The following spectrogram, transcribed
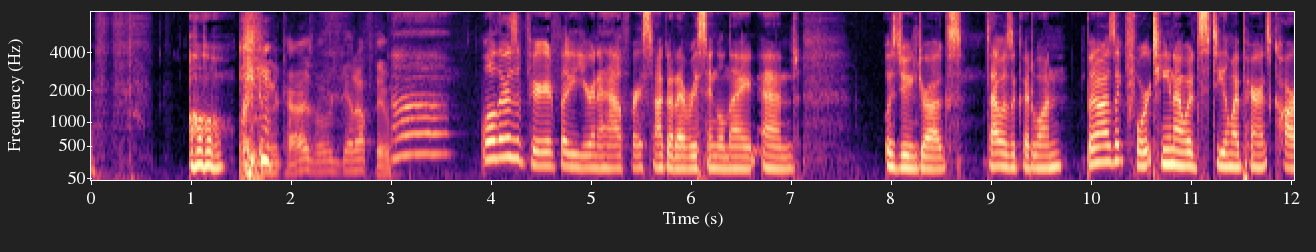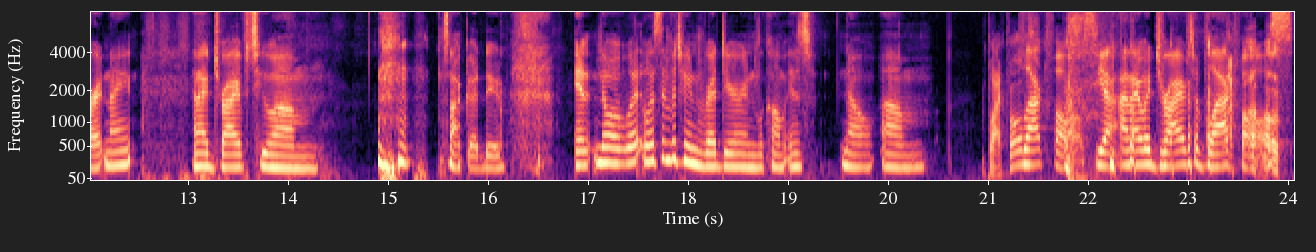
Oh Breaking into cars. What would we get up to? Well, there was a period for like a year and a half where I snuck out every single night and was doing drugs. That was a good one. But when I was like 14, I would steal my parents' car at night and I'd drive to um it's not good, dude. And no, what, what's in between Red Deer and Lacombe no, um Blackfalds. Black Falls. Yeah, and I would drive to Black Falls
